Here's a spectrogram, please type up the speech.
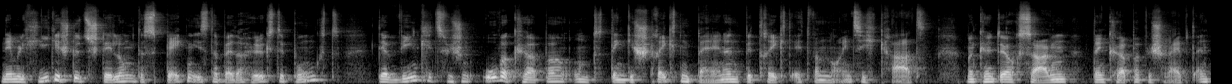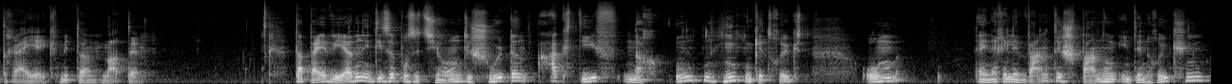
nämlich Liegestützstellung, das Becken ist dabei der höchste Punkt, der Winkel zwischen Oberkörper und den gestreckten Beinen beträgt etwa 90 Grad. Man könnte auch sagen, dein Körper beschreibt ein Dreieck mit der Matte. Dabei werden in dieser Position die Schultern aktiv nach unten hinten gedrückt, um eine relevante Spannung in den Rücken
